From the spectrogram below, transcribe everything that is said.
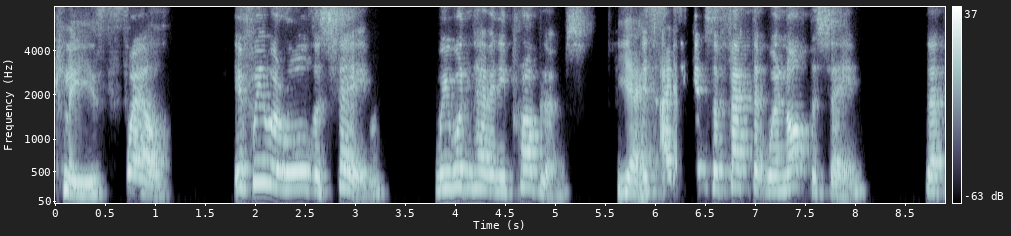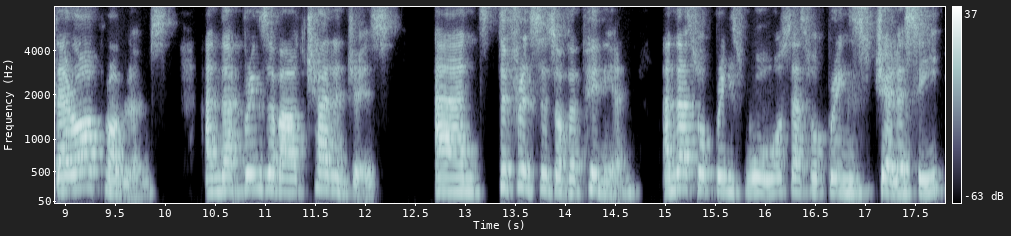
please. Well, if we were all the same, we wouldn't have any problems Yes. It's, I think it's the fact that we're not the same, that there are problems, and that brings about challenges and differences of opinion. And that's what brings wars, that's what brings jealousy.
